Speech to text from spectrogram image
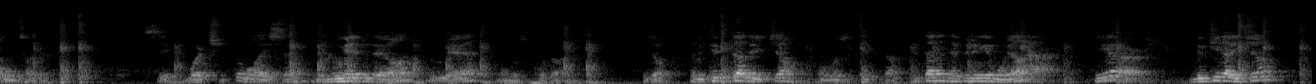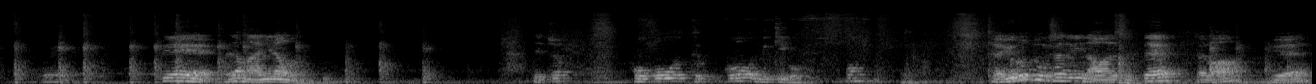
동사들. See, watch 또 뭐가 있어요? look에도 돼요. look에 뭐뭐를 보다. 그죠? 그다음에 듣다도 있죠. 뭐뭐를 듣다. 듣다는 대표적인 게 뭐야? hear. 느끼다 있죠? 왜? 꽤 가장 많이 나오는. 됐죠? 보고, 듣고, 느끼고. 어? 자, 이런 동사들이 나왔을 때, 자, 봐. 뒤에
